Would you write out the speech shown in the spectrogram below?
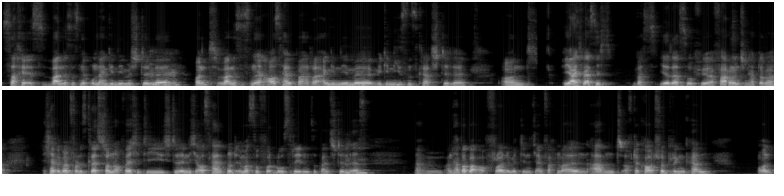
Sache ist, wann ist es eine unangenehme Stille Mhm. und wann ist es eine aushaltbare, angenehme, wir genießen es gerade Stille. Und ja, ich weiß nicht, was ihr da so für Erfahrungen schon habt, aber ich habe in meinem Freundeskreis schon auch welche, die Stille nicht aushalten und immer sofort losreden, sobald es still ist. Mhm. Ähm, und habe aber auch Freunde, mit denen ich einfach mal einen Abend auf der Couch verbringen kann und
